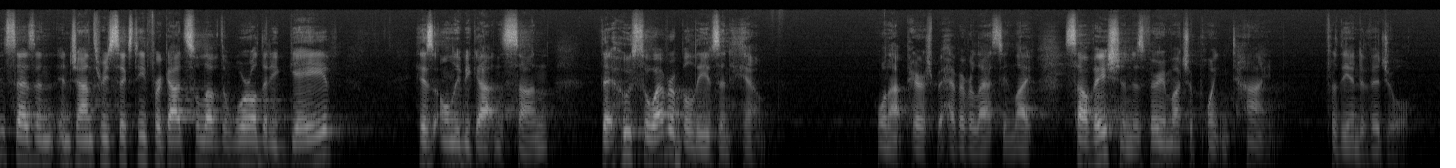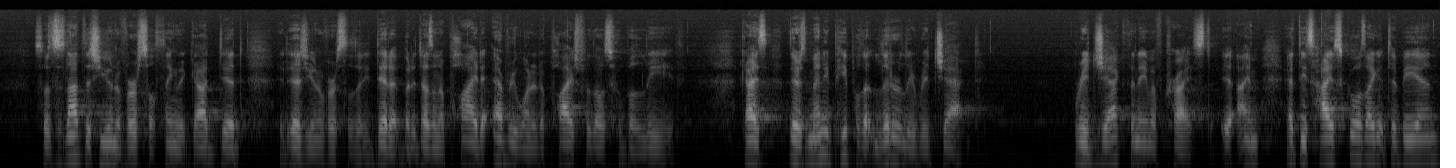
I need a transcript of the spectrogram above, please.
it says in, in John 3:16, For God so loved the world that he gave his only begotten Son, that whosoever believes in him will not perish but have everlasting life. Salvation is very much a point in time for the individual. So it's not this universal thing that God did. It is universal that He did it, but it doesn't apply to everyone. It applies for those who believe. Guys, there's many people that literally reject, reject the name of Christ. I'm at these high schools I get to be in.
